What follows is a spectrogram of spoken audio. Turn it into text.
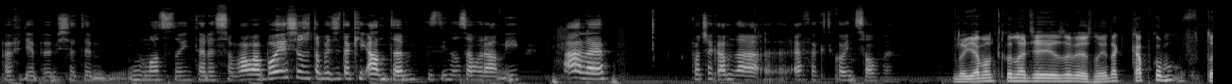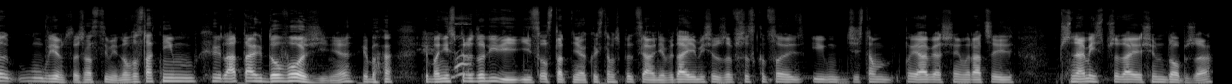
pewnie bym się tym mocno interesowała. Boję się, że to będzie taki antem z dinozaurami, ale poczekam na efekt końcowy. No i ja mam tylko nadzieję, że wiesz, no jednak Capcom, to mówiłem też na Steamie, no w ostatnich latach dowozi, nie? Chyba, chyba nie spierdolili nic ostatnio jakoś tam specjalnie. Wydaje mi się, że wszystko, co im gdzieś tam pojawia się raczej, przynajmniej sprzedaje się dobrze.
